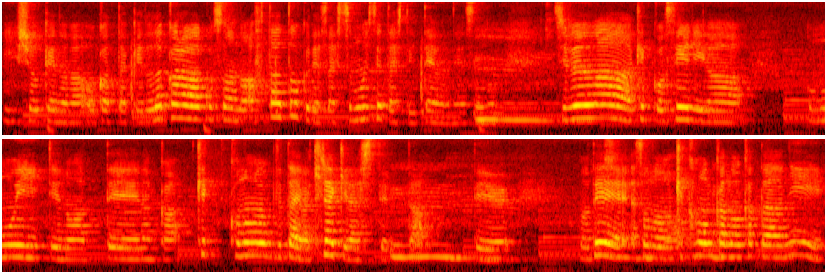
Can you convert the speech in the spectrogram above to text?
印象を受けるのが多かったけどだからこそあのアフタートークでさ質問してた人いたよね。その、自分は結構生理が重いっていうのあってなんかけこの舞台はキラキラしてたっていうのでその脚本家の方に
